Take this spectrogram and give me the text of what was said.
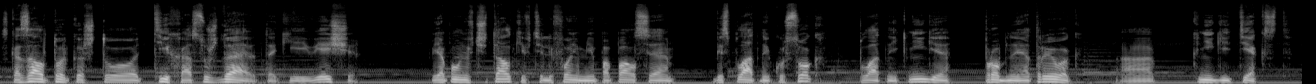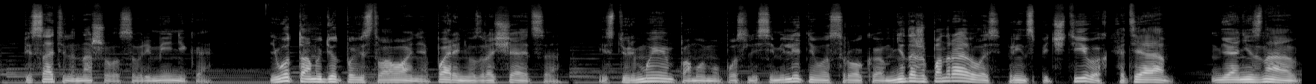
Сказал только, что тихо осуждают такие вещи. Я помню, в читалке в телефоне мне попался бесплатный кусок платной книги, пробный отрывок а, книги «Текст» писателя нашего современника. И вот там идет повествование. Парень возвращается из тюрьмы, по-моему, после семилетнего срока. Мне даже понравилось, в принципе, чтиво. Хотя я не знаю,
